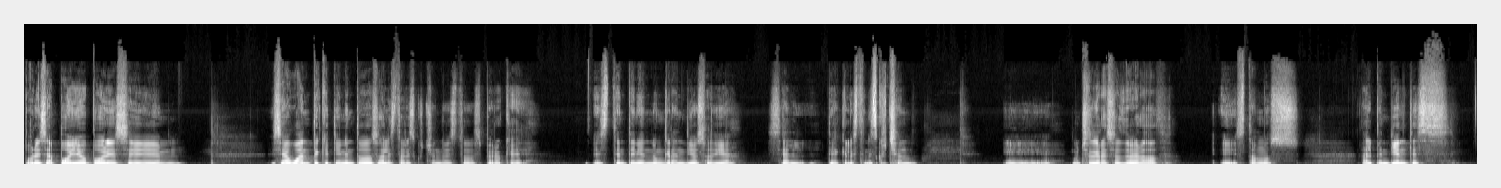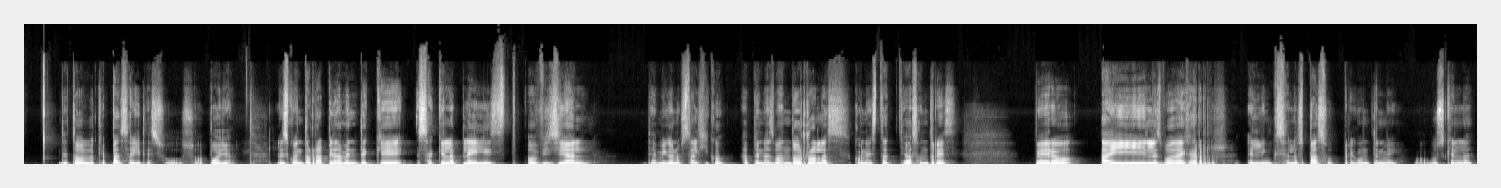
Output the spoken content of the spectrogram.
por ese apoyo, por ese ese aguante que tienen todos al estar escuchando esto. Espero que estén teniendo un grandioso día, sea el día que lo estén escuchando. Eh, muchas gracias, de verdad. estamos al pendientes de todo lo que pasa y de su, apoyo. Les cuento rápidamente que saqué la playlist oficial de Amigo Nostálgico. Apenas van dos rolas, con esta ya son tres. Pero ahí les voy a dejar el link, se los paso, pregúntenme o búsquenla.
